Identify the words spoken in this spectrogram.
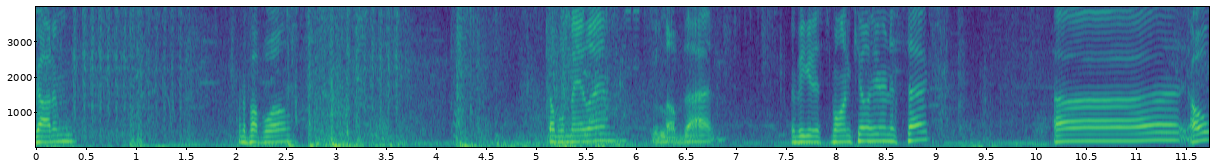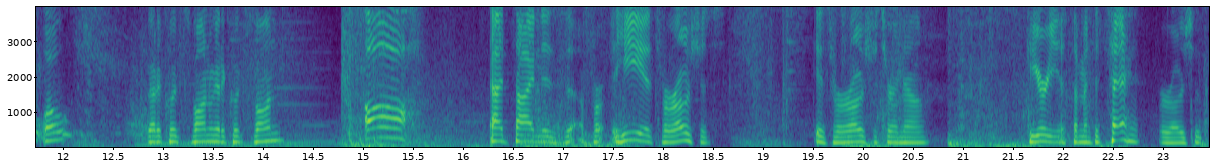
Got him. Gonna pop wall. Double melee. We love that. Maybe get a spawn kill here in a sec. Uh oh oh. Got a quick spawn. We got a quick spawn. Oh, that Titan is uh, he is ferocious. Is ferocious right now. Furious. I meant to say ferocious.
